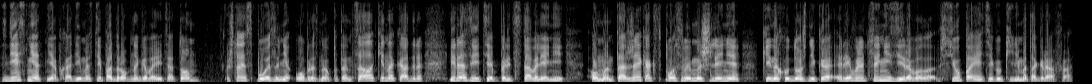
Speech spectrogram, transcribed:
Здесь нет необходимости подробно говорить о том, что использование образного потенциала кинокадра и развитие представлений о монтаже как способе мышления кинохудожника революционизировало всю поэтику кинематографа.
